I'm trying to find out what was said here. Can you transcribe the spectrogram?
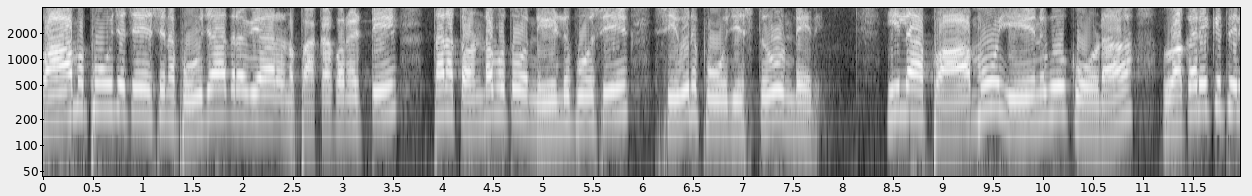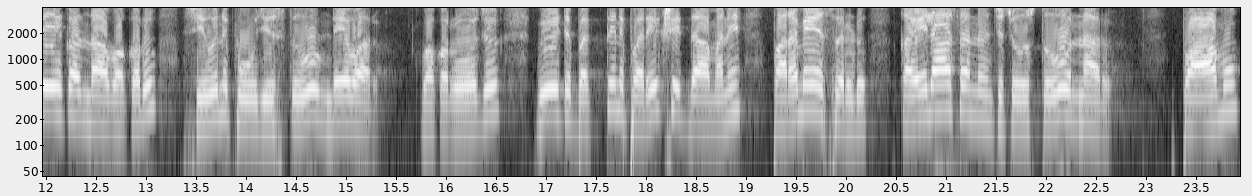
పాము పూజ చేసిన పూజా ద్రవ్యాలను పక్కకొనెట్టి తన తొండముతో నీళ్ళు పోసి శివుని పూజిస్తూ ఉండేది. ఇలా పాము ఏనుగు కూడా ఒకరికి తెలియకుండా ఒకరు శివుని పూజిస్తూ ఉండేవారు. ఒకరోజు వీటి భక్తిని పరీక్షిద్దామని పరమేశ్వరుడు కైలాసం నుంచి చూస్తూ ఉన్నారు. పాము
